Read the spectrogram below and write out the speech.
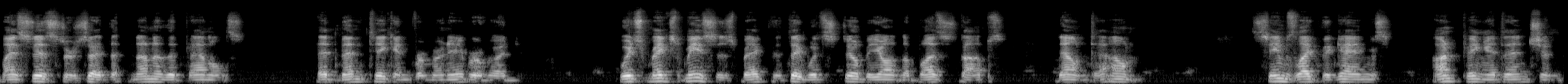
My sister said that none of the panels had been taken from her neighborhood, which makes me suspect that they would still be on the bus stops downtown. Seems like the gangs aren't paying attention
